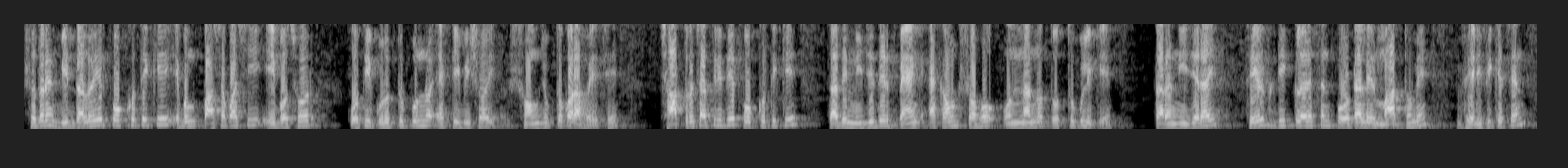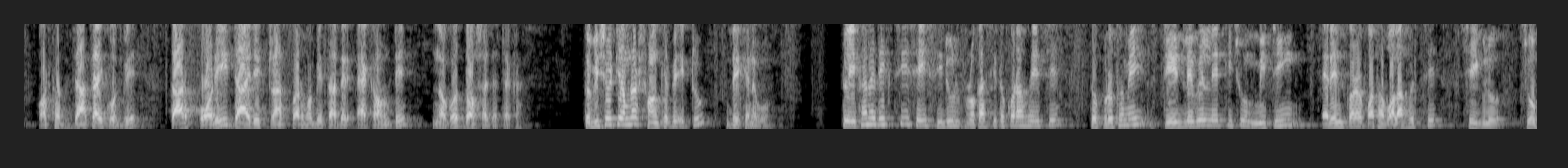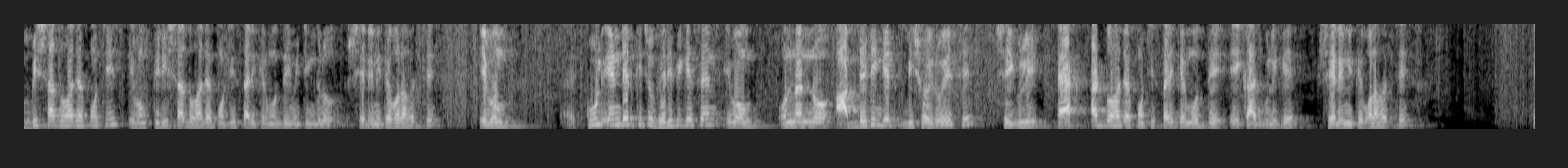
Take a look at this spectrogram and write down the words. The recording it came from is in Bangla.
সুতরাং বিদ্যালয়ের পক্ষ থেকে এবং পাশাপাশি এবছর অতি গুরুত্বপূর্ণ একটি বিষয় সংযুক্ত করা হয়েছে। ছাত্রছাত্রীদের পক্ষ থেকে তাদের নিজেদের ব্যাংক অ্যাকাউন্ট সহ অন্যান্য তথ্যগুলিকে তারা নিজেরাই সেলফ ডিক্লারেশন পোর্টালের মাধ্যমে ভেরিফিকেশন অর্থাৎ যাচাই করবে। তারপরেই ডাইরেক্ট ট্রান্সফার হবে তাদের অ্যাকাউন্টে নগদ দশ হাজার টাকা। তো বিষয়টি আমরা সংক্ষেপে একটু দেখে নেব। তো এখানে দেখছি সেই শিডিউল প্রকাশিত করা হয়েছে। তো প্রথমেই স্টেট লেভেলে কিছু মিটিং অ্যারেঞ্জ করার কথা বলা হচ্ছে। সেইগুলো চব্বিশ সাত দু হাজার পঁচিশ এবং তিরিশ সাত দু হাজার পঁচিশ তারিখের মধ্যে মিটিংগুলো সেরে নিতে বলা হচ্ছে এবং স্কুল এন্ডের কিছু ভেরিফিকেশন এবং অন্যান্য আপডেটিংয়ের বিষয় রয়েছে। সেইগুলি এক আট দু হাজার পঁচিশ তারিখের মধ্যে এই কাজগুলিকে সেরে নিতে বলা হচ্ছে।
